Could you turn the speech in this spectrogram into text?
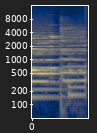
Música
